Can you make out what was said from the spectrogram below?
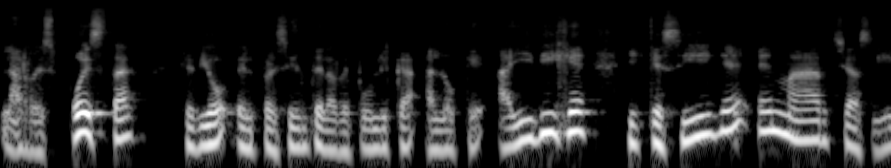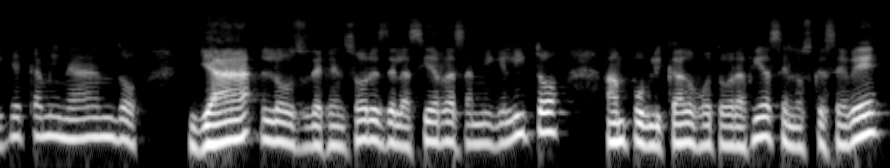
la respuesta que dio el presidente de la República a lo que ahí dije y que sigue en marcha, sigue caminando. Ya los defensores de la Sierra San Miguelito han publicado fotografías en los que se ve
